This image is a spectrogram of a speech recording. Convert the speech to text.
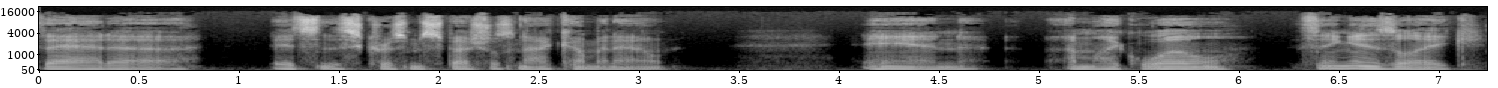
that uh, it's this Christmas special's not coming out. And I'm like, well, thing is, like,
